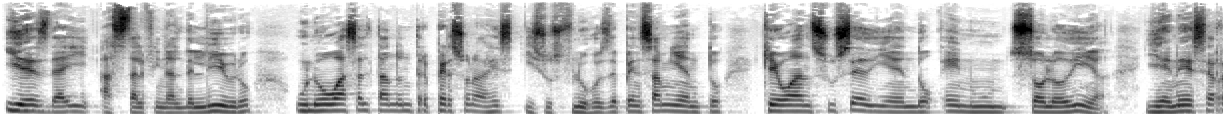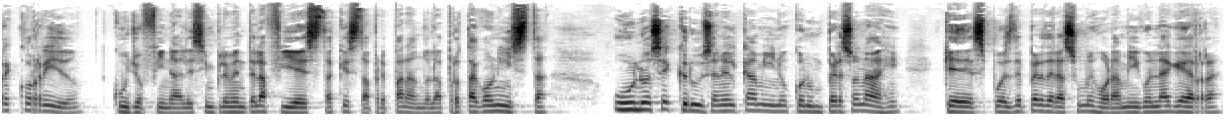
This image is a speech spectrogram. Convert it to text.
y desde ahí hasta el final del libro uno va saltando entre personajes y sus flujos de pensamiento que van sucediendo en un solo día. Y en ese recorrido, cuyo final es simplemente la fiesta que está preparando la protagonista, uno se cruza en el camino con un personaje que después de perder a su mejor amigo en la guerra,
